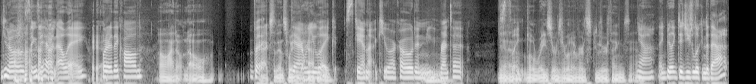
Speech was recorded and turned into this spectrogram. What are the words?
you know, those things they had in LA. What are they called? Oh, I don't know. But Accidents waiting yeah, where you like scan that QR code and you mm. rent it. Just Yeah, like- little razors or whatever, scooter things. Yeah. Yeah, they'd be like, "Did you look into that?"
